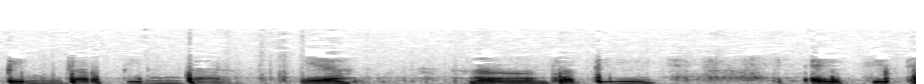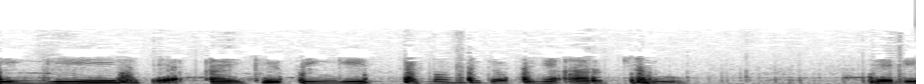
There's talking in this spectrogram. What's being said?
pintar-pintar ya. Nah, tapi IQ tinggi, ya IQ tinggi, memang tidak punya RQ. Jadi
